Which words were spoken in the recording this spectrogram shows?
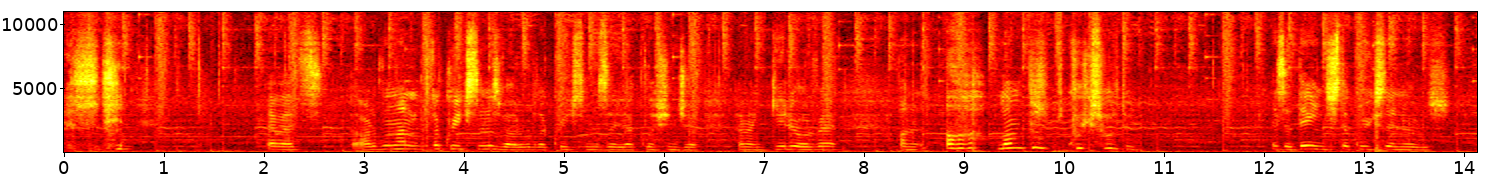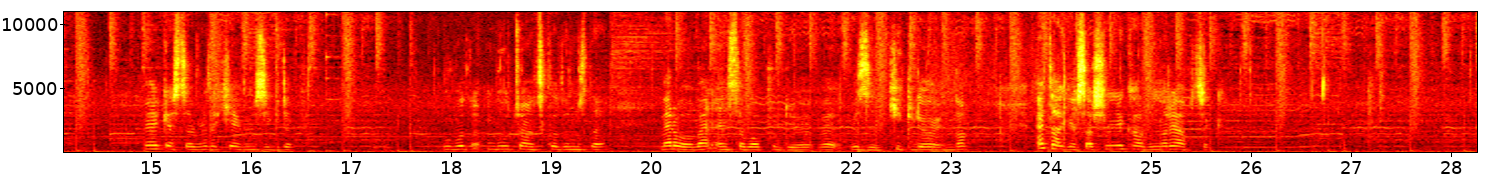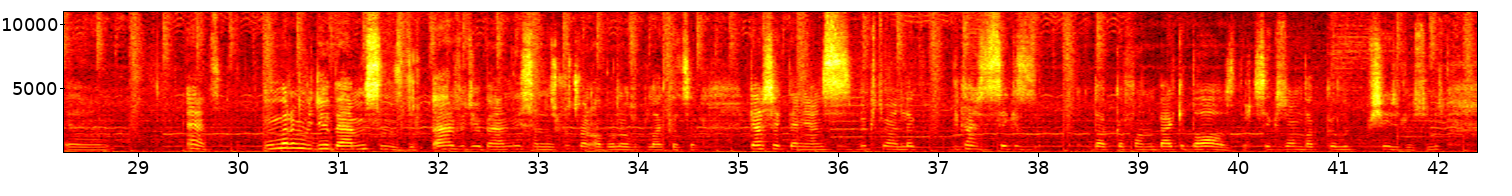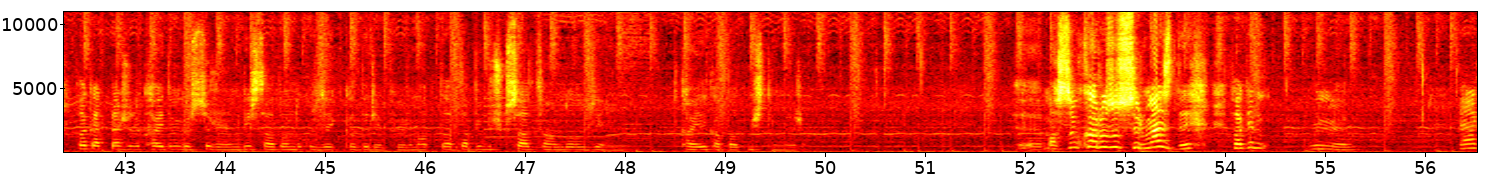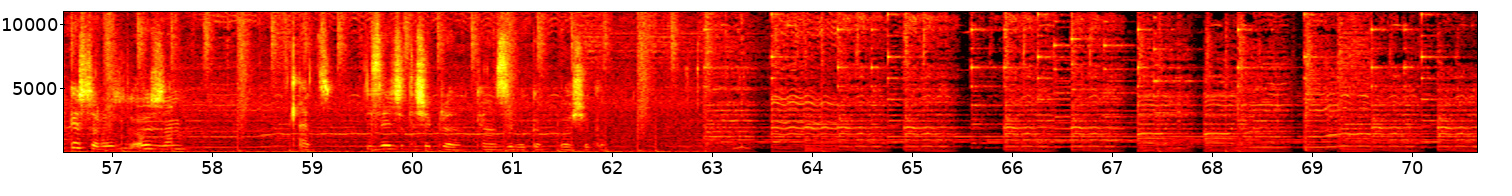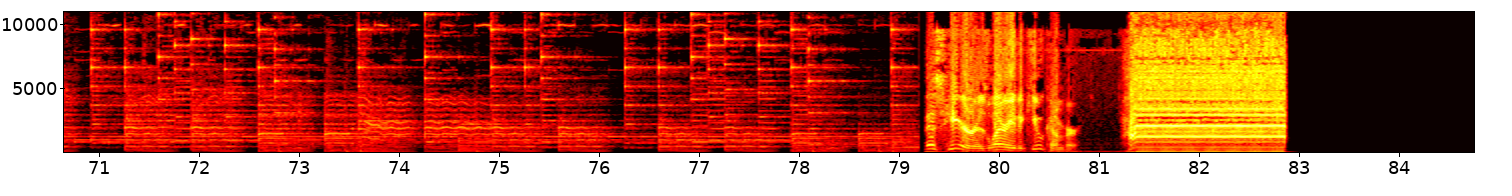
evet. Ardından burada Quicks'imiz var. Burada Quicks'imize yaklaşınca hemen geliyor ve ana ah lan bu Quicks öldü. Neyse deyince işte Quicks'leniyoruz. Ve arkadaşlar buradaki evimize gidip bu, bu, butona tıkladığımızda merhaba ben Ense Vapur diyor ve bizi kickliyor oyundan. Evet arkadaşlar şimdi bunları yaptık. Ee, evet. Umarım videoyu beğenmişsinizdir. Eğer videoyu beğendiyseniz lütfen abone olup like atın. Gerçekten yani siz büyük ihtimalle birkaç 8 dakika falan belki daha azdır. 8-10 dakikalık bir şey izliyorsunuz. Fakat ben şöyle kaydımı gösteriyorum. 1 saat 19 dakikadır yapıyorum. Hatta hatta bir buçuk saat falan da oldu yani. Kaydı kapatmıştım yarın. Ee, aslında bu kadar uzun sürmezdi. Fakat bilmiyorum. Yani arkadaşlar o, yüzden evet. İzlediğiniz teşekkür ederim. Kendinize iyi bakın. Hoşçakalın. This here is Larry the Cucumber.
